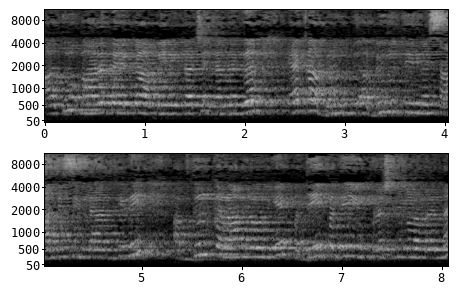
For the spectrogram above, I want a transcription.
ಆದ್ರೂ ಭಾರತ ಯಾಕ ಅಮೆರಿಕ ಚೈನಾದಾಗ ಯಾಕೆ ಅಭಿವೃದ್ಧಿ, ಅಭಿವೃದ್ಧಿಯನ್ನು ಸಾಧಿಸಿಲ್ಲ ಅಂತ ಹೇಳಿ ಅಬ್ದುಲ್ ಕಲಾಂ ರವರಿಗೆ ಪದೇ ಪದೇ ಈ ಪ್ರಶ್ನೆಗಳು ಅವರನ್ನ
